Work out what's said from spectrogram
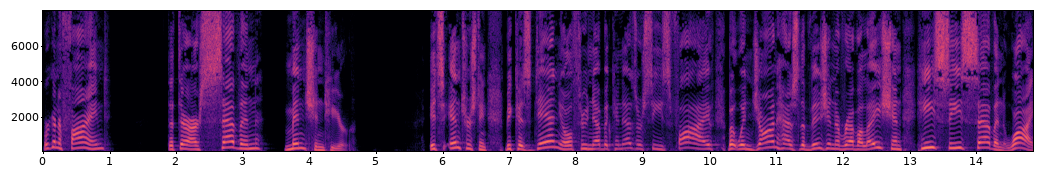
We're going to find that there are seven mentioned here. It's interesting because Daniel, through Nebuchadnezzar, sees five, but when John has the vision of Revelation, he sees seven. Why?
